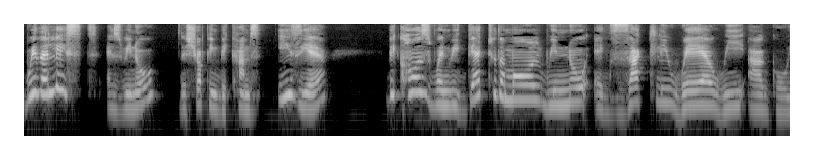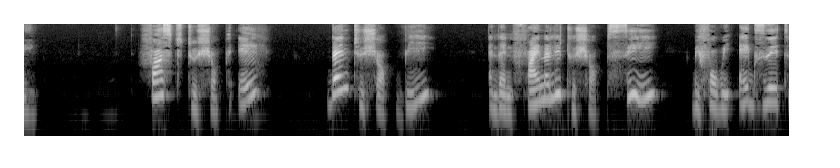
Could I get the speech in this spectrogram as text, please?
With a list, as we know, the shopping becomes easier because when we get to the mall, we know exactly where we are going. First to shop A, then to shop B, and then finally to shop C before we exit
